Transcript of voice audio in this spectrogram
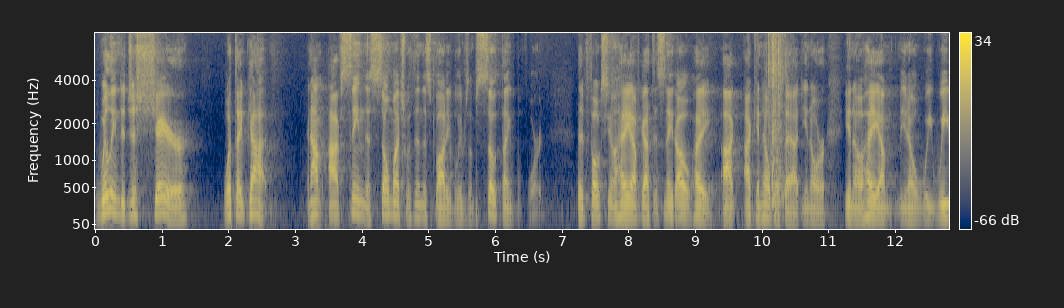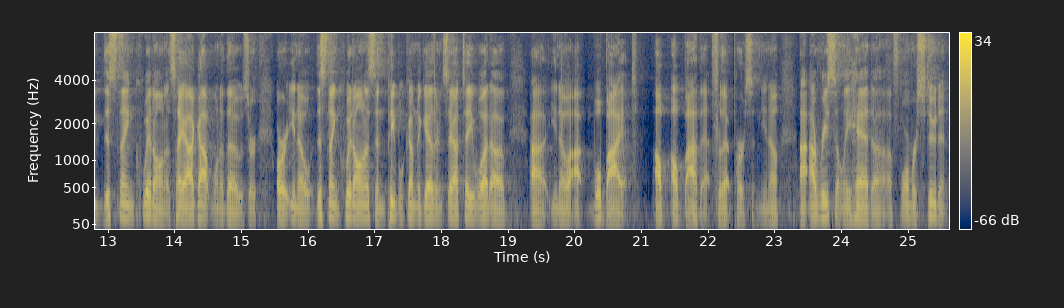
willing to just share what they've got. And I've, I've seen this so much within this body of believers. I'm so thankful for it that folks, you know, hey, I've got this need. Oh, hey, I, I can help with that, you know, or you know, hey, I'm, you know, we we this thing quit on us. Hey, I got one of those, or or you know, this thing quit on us, and people come together and say, I'll tell you what, uh, uh, you know, I, we'll buy it. I'll I'll buy that for that person. You know, I, I recently had a, a former student.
